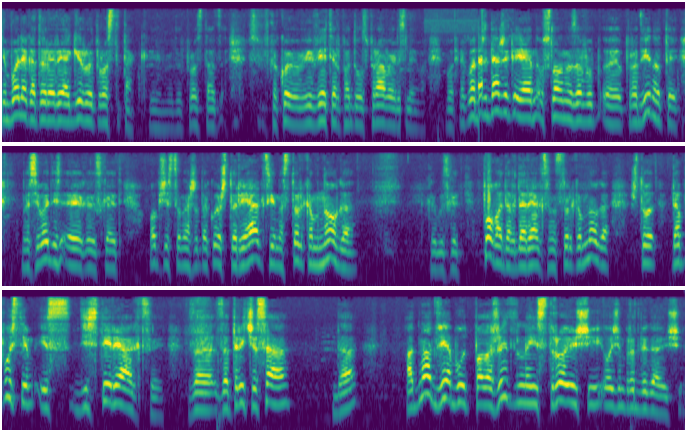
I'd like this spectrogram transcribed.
тем более, которые реагируют просто так, просто от- в какой ветер подул справа или слева. Вот. Так вот, даже, даже я условно назову э, продвинутый, на сегодня, э, как сказать, общество наше такое, что реакций настолько много, как бы сказать, поводов для реакции настолько много, что, допустим, из 10 реакций за, за 3 часа, да, одна-две будут положительные, строящие, очень продвигающие.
